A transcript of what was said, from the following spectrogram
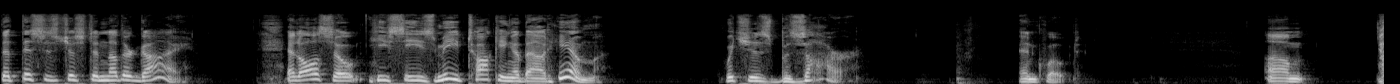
that this is just another guy. And also, he sees me talking about him, which is bizarre. End quote. Um,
